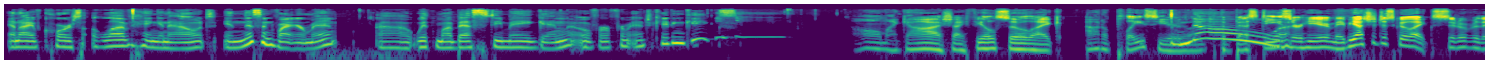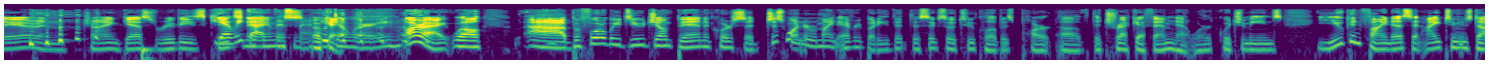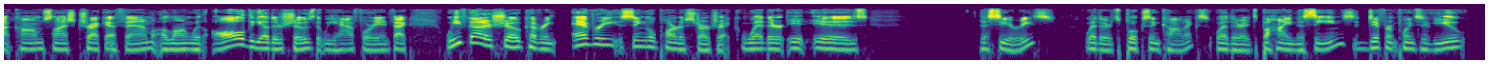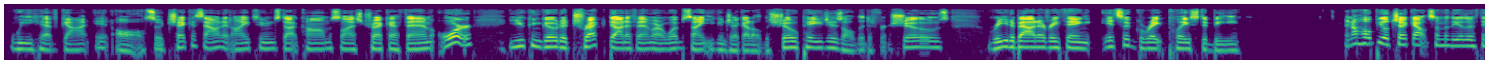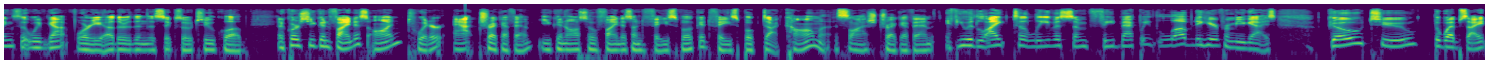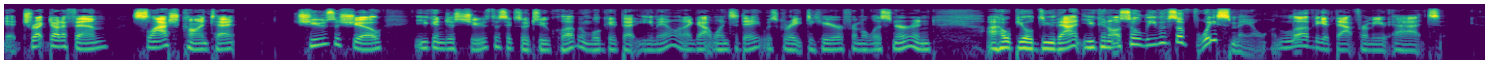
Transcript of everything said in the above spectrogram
And I, of course, love hanging out in this environment uh, with my bestie Megan over from Educating Geeks. Oh my gosh, I feel so like out of place here. Like, No. the besties are here. Maybe I should just go like sit over there and try and guess Ruby's kids' yeah, we got this, Matthew. Okay. Don't worry. All right. Well, uh, before we do jump in, of course, uh, just wanted to remind everybody that the 602 Club is part of the Trek FM network, which means you can find us at itunes.com slash Trek FM, along with all the other shows that we have for you. In fact, we've got a show covering every single part of Star Trek, whether it is the series, whether it's books and comics, whether it's behind the scenes, different points of view, we have got it all. So check us out at itunes.com slash trekfm, or you can go to trek.fm, our website. You can check out all the show pages, all the different shows, read about everything. It's a great place to be. And I hope you'll check out some of the other things that we've got for you other than the 602 Club. And of course, you can find us on Twitter at TrekFM. You can also find us on Facebook at facebook.com slash TrekFM. If you would like to leave us some feedback, we'd love to hear from you guys. Go to the website at trek.fm slash contact choose a show. You can just choose the 602 Club and we'll get that email. And I got one today. It was great to hear from a listener, and I hope you'll do that. You can also leave us a voicemail. I'd love to get that from you at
